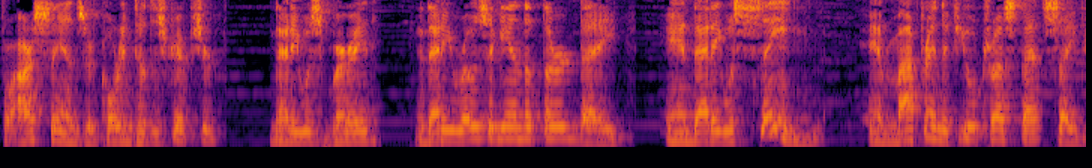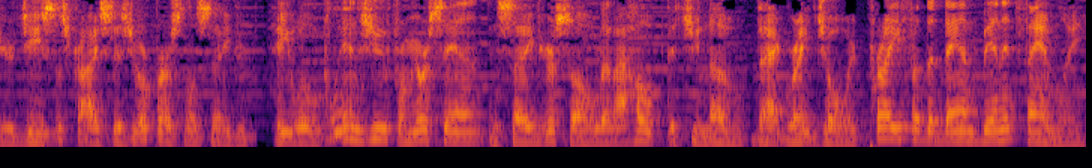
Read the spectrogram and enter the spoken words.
for our sins according to the scripture, that he was buried, and that he rose again the third day, and that he was seen and my friend, if you'll trust that Savior, Jesus Christ, as your personal Savior, He will cleanse you from your sin and save your soul. And I hope that you know that great joy. Pray for the Dan Bennett family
